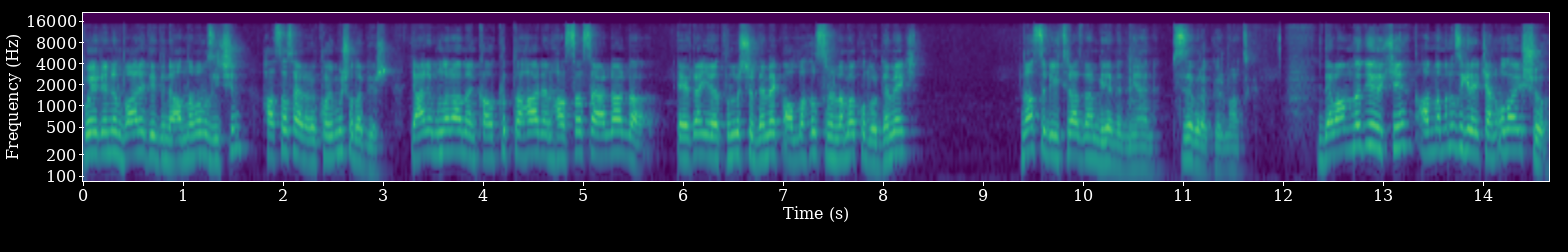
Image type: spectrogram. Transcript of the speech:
bu evrenin var edildiğini anlamamız için hassas ayarları koymuş olabilir. Yani buna rağmen kalkıp da halen hassas ayarlarla evren yaratılmıştır demek Allah'ı sınırlamak olur demek nasıl bir itiraz ben bilemedim yani. Size bırakıyorum artık. Devamında diyor ki anlamanız gereken olay şu.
